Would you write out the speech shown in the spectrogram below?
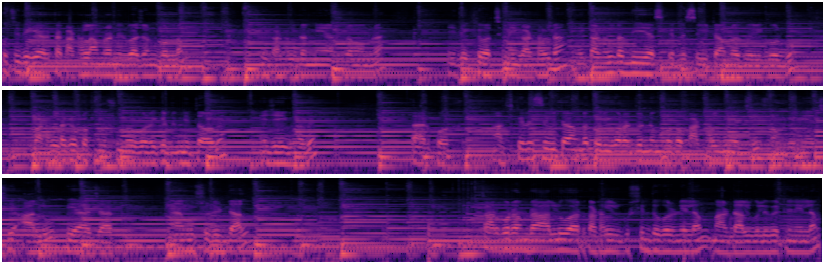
কুচি দিকে একটা কাঁঠাল আমরা নির্বাচন করলাম। এই কাঁঠালটা নিয়ে আসলাম আমরা। এই দেখতে পাচ্ছেন এই কাঁঠালটা। এই কাঁঠালটা দিয়ে আজকের রেসিপিটা আমরা তৈরি করব। কাঁঠালটাকে প্রথমে সুন্দর করে কেটে নিতে হবে, এই যে এইভাবে। তারপর আজকের রেসিপিটা আমরা তৈরি করার জন্য মূলত কাঁঠাল নিয়েছি, সঙ্গে নিয়েছি আলু, পেঁয়াজ আর মুসুরির ডাল। তারপর আমরা আলু আর কাঁঠাল সিদ্ধ করে নিলাম, আর ডালগুলি বেটে নিলাম।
